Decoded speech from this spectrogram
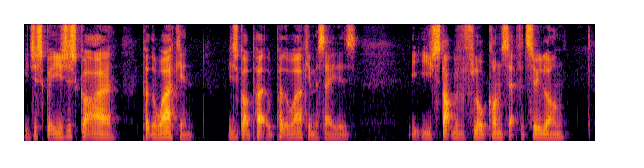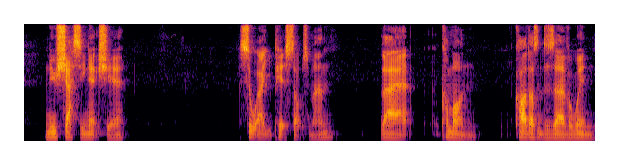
you just got you just gotta put the work in you just got to put put the work in Mercedes. You, you stuck with a flawed concept for too long. New chassis next year. Sort out your pit stops, man. Like, come on, car doesn't deserve a win.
